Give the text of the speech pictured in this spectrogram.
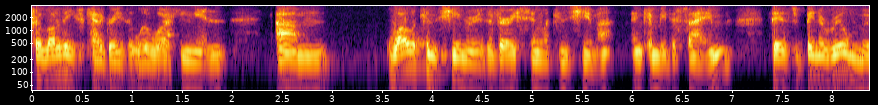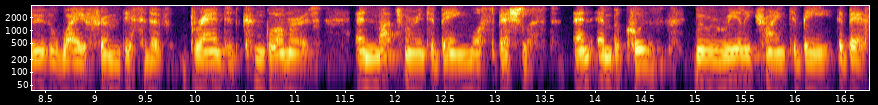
for a lot of these categories that we're working in, um, while the consumer is a very similar consumer and can be the same, there's been a real move away from this sort of branded conglomerate and much more into being more specialist. And, and because we were really trying to be the best,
